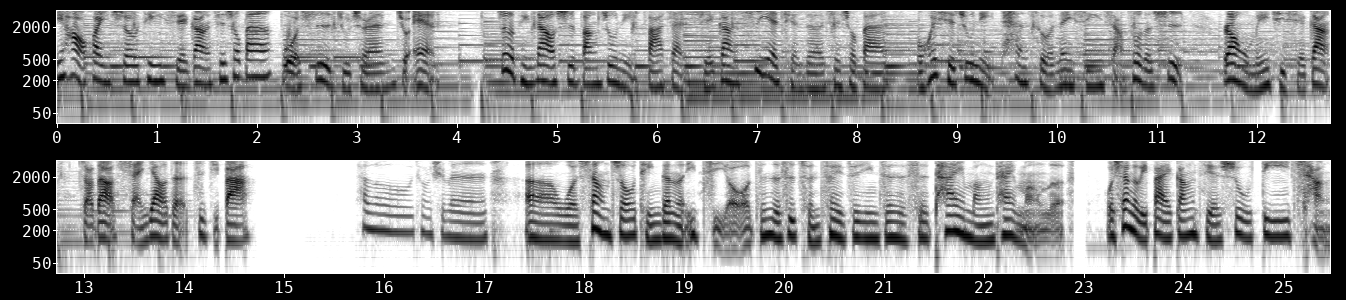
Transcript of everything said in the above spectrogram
你好，欢迎收听斜杠先修班，我是主持人 Joanne。这个频道是帮助你发展斜杠事业前的先修班，我会协助你探索内心想做的事，让我们一起斜杠找到闪耀的自己吧。Hello，同学们，呃，我上周停更了一集哦，真的是纯粹最近真的是太忙太忙了。我上个礼拜刚结束第一场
